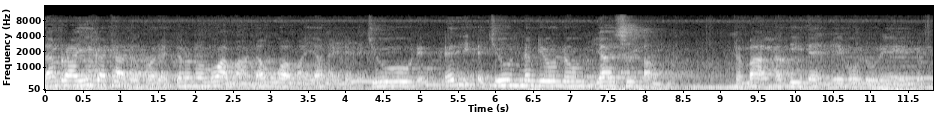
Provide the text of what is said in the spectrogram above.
တံပရာယိကထလို့ခေါ်တဲ့တမန်တော်ဘဝမှာနောက်ဘဝမှာရနိုင်တဲ့အကျိုးတဲ့အဲ့ဒီအကျိုးနှမျိုးလုံးရရှိအောင် ဓမ္မအတိနဲ့နေဖို့လိုတယ်လို့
